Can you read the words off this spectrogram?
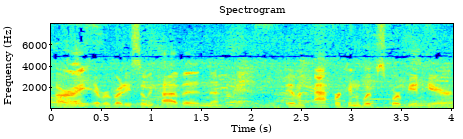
All right, everybody. So we have an we have an African whip scorpion here.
